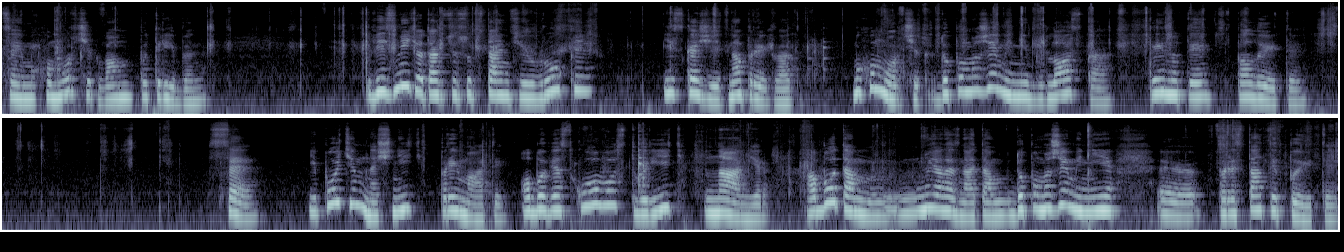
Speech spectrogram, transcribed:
цей мухоморчик вам потрібен. Візьміть отак цю субстанцію в руки і скажіть, наприклад, мухоморчик, допоможи мені, будь ласка, кинути палити. Все. І потім почніть приймати. Обов'язково створіть намір. Або там, ну я не знаю, там допоможи мені е, перестати пити.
